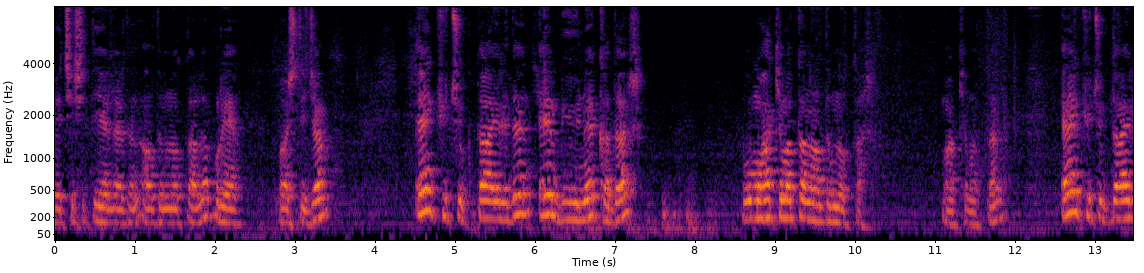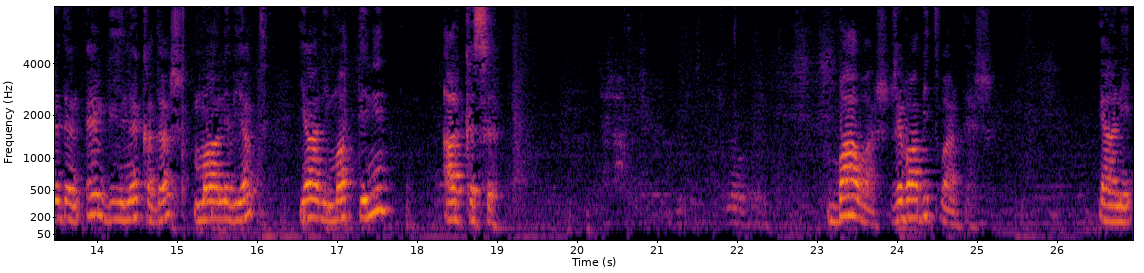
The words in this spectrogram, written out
ve çeşitli yerlerden aldığım notlarla buraya başlayacağım. En küçük daireden en büyüğüne kadar bu muhakemattan aldığım notlar. Muhakemattan. En küçük daireden en büyüğüne kadar maneviyat yani maddenin arkası. Bağ var, revabit var der. Yani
